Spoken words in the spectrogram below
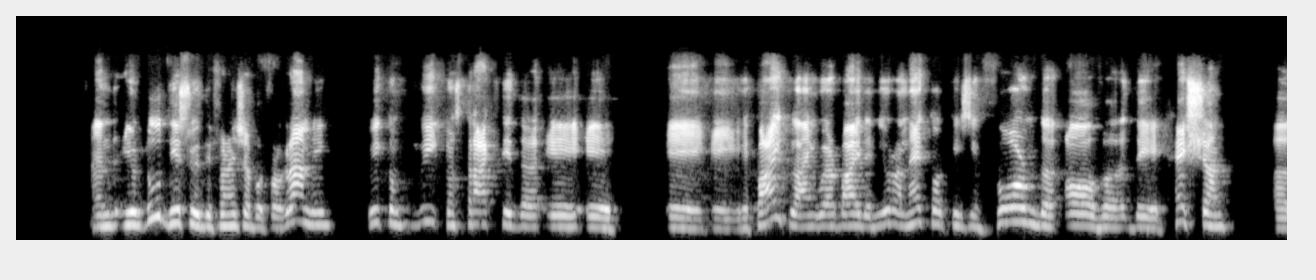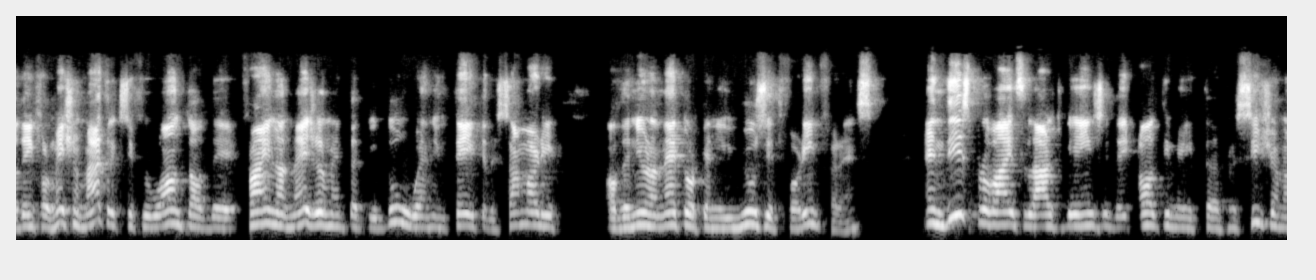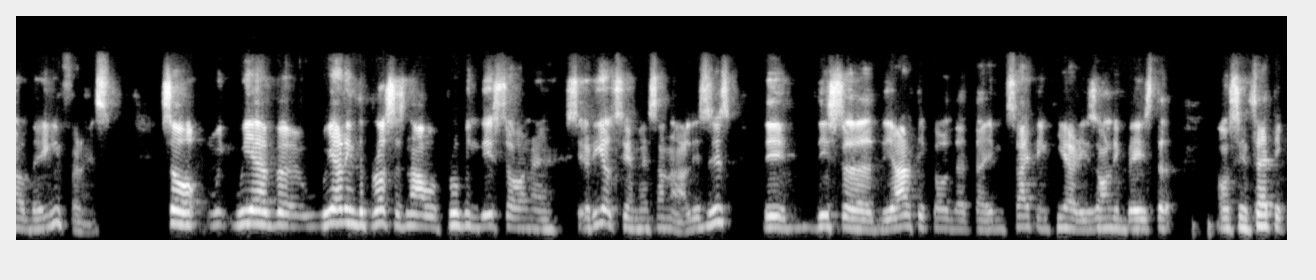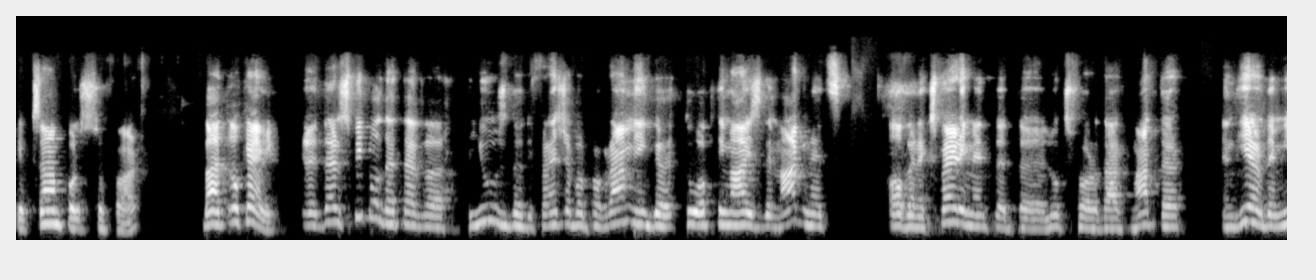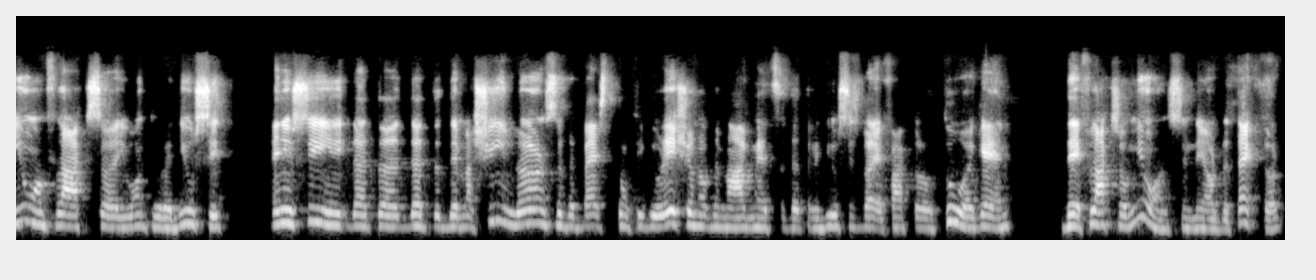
And you do this with differentiable programming we, we constructed a, a, a, a, pipeline whereby the neural network is informed of uh, the Hessian, uh, the information matrix, if you want, of the final measurement that you do when you take the summary of the neural network and you use it for inference. And this provides large gains in the ultimate uh, precision of the inference. So we, we have uh, we are in the process now of proving this on a real CMS analysis. The, this, uh, the article that I'm citing here is only based on synthetic examples so far. But okay, uh, there's people that have uh, used the differentiable programming uh, to optimize the magnets of an experiment that uh, looks for dark matter. And here the muon flux, uh, you want to reduce it. And you see that, that the machine learns the best configuration of the magnets that reduces by a factor of two again the flux of muons in your detector.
